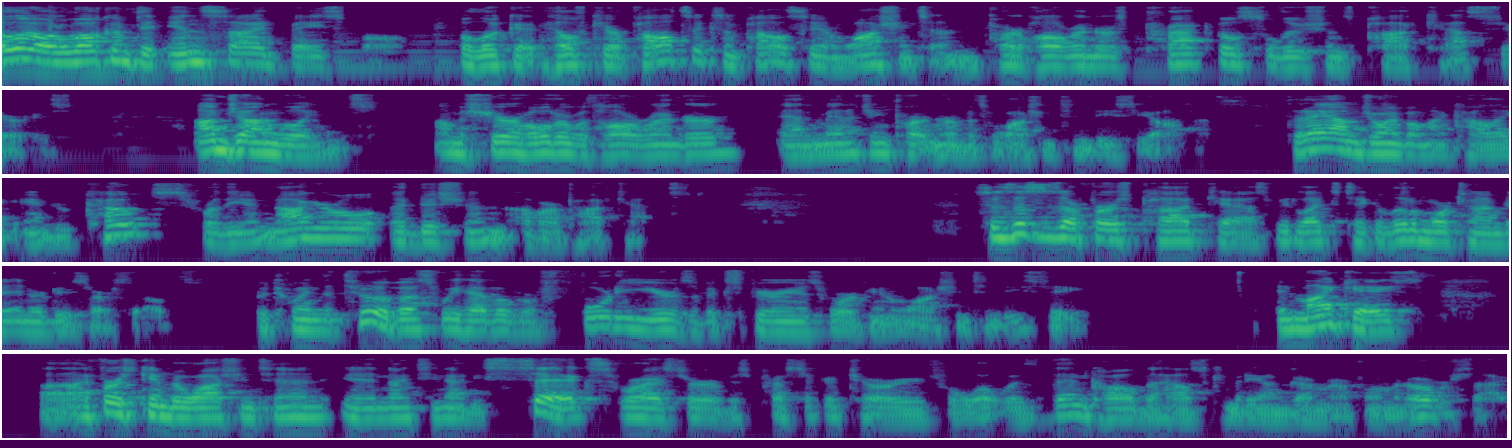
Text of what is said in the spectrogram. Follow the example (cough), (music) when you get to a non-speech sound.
Hello, and welcome to Inside Baseball, a look at healthcare politics and policy in Washington, part of Hall Render's Practical Solutions podcast series. I'm John Williams. I'm a shareholder with Hall Render and managing partner of its Washington, D.C. office. Today, I'm joined by my colleague Andrew Coates for the inaugural edition of our podcast. Since this is our first podcast, we'd like to take a little more time to introduce ourselves. Between the two of us, we have over 40 years of experience working in Washington, D.C. In my case, uh, I first came to Washington in 1996, where I served as press secretary for what was then called the House Committee on Government Reform and Oversight.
